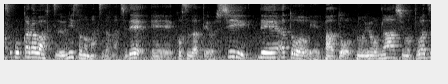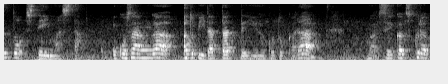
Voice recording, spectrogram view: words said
そこからは普通にその松田町で、えー、子育てをしであと、えー、パートのような仕事はずっとしていました。お子さんがアトピーだったっていうことからまあ、生活クラブ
